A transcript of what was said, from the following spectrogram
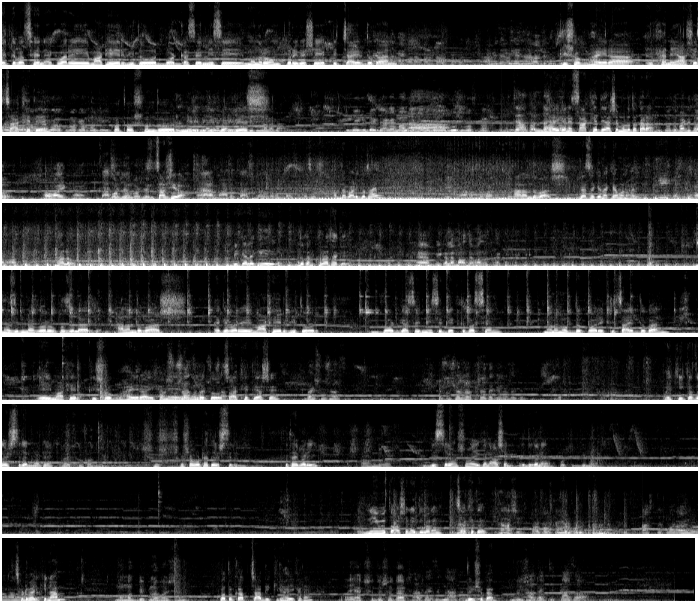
দেখতে পাচ্ছেন একেবারে মাঠের ভিতর বট গাছের নিচে মনোরম পরিবেশে একটি চায়ের দোকান। কৃষক ভাইরা এখানে আসে চা খেতে। কত সুন্দর নিরিবিলি পরিবেশ। ভাই এখানে চা খেতে আসে মূলত কারা? সবাই খায়। চাষিরা? হ্যাঁ আপনার বাড়ি কোথায়? আনন্দবাস। বেচা কেনা কেমন হয়? ভালো। বিকালে কি দোকান খোলা থাকে? হ্যাঁ বিকালে মাঝে মাঝে থাকে। মুজিবনগর উপজেলার আনন্দবাস একেবারে মাঠের ভিতর বট গাছের নিচে দেখতে পাচ্ছেন মনোমুগ্ধকর একটি চায়ের দোকান। এই মাঠের কৃষক ভাইরা এখানে মূলত চা খেতে আসে। ভাই কী কাজে এসেছিলেন মাঠে? ভাই শসা ওঠাতে এসেছিলেন। কোথায় বাড়ি? বিশ্রাম সময় এখানে আসেন এই দোকানে? প্রত্যেক দিন নিয়মিত আসেন এই দোকানে চা খেতে? হ্যাঁ আসে। ফোন ছোট ভাইয়ের কি নাম? মোহাম্মদ বিপ্লব হোসেন। কত কাপ চা বিক্রি হয় এখানে? ওই একশো দুশো কাপ। দুইশো কাপ। দুইশো কাপ।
